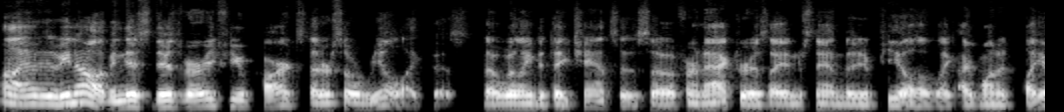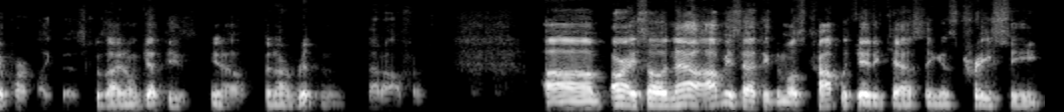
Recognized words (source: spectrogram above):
Well, we know. I mean, there's there's very few parts that are so real like this that are willing to take chances. So for an actress, I understand the appeal of like I want to play a part like this because I don't get these. You know, they're not written that often. Um, all right, so now obviously I think the most complicated casting is Tracy.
